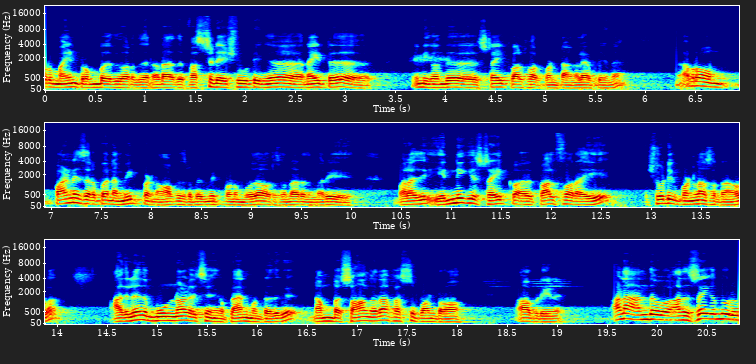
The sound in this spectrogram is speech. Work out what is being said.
ஒரு மைண்ட் ரொம்ப இதுவாக இருந்தது என்னடா அது ஃபஸ்ட் டே ஷூட்டிங்கு நைட்டு இன்றைக்கி வந்து ஸ்ட்ரைக் கால் ஃபார் பண்ணிட்டாங்களே அப்படின்னு. அப்புறம் பழனி சார் போய் நான் மீட் பண்ணேன். ஆஃபீஸில் போய் மீட் பண்ணும்போது அவர் சொன்னார் இந்த மாதிரி பாலாஜி என்னைக்கு ஸ்ட்ரைக் கால் ஃபார் ஆகி ஷூட்டிங் பண்ணலாம் சொல்கிறாங்களோ அதுலேருந்து மூணு நாள் வச்சு எங்கள் பிளான் பண்ணுறதுக்கு நம்ம சாங்கை தான் ஃபஸ்ட்டு பண்ணுறோம் அப்படின்னு. ஆனால் அந்த அந்த ஸ்ட்ரைக் வந்து ஒரு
